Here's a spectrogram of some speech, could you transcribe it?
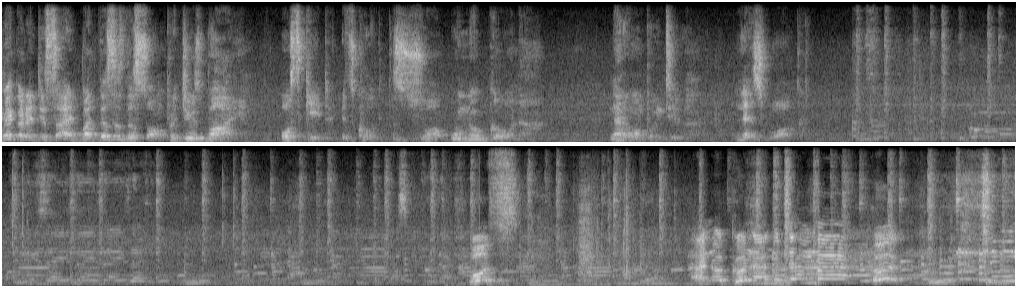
We're gonna decide, but this is the song produced by Oskid. It's called Zvaunogona. 91.2. Let's rock. Boss. Anogona kutamba. Oh.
